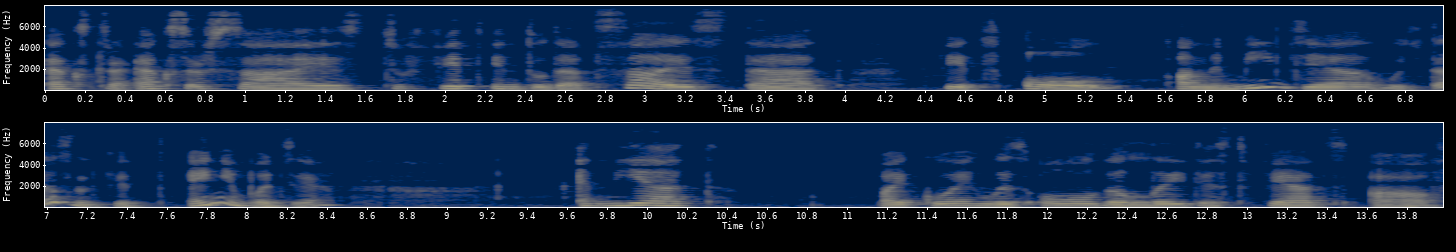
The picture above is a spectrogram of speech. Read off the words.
extra exercise to fit into that size that fits all on the media, which doesn't fit anybody. And yet, by going with all the latest fads of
